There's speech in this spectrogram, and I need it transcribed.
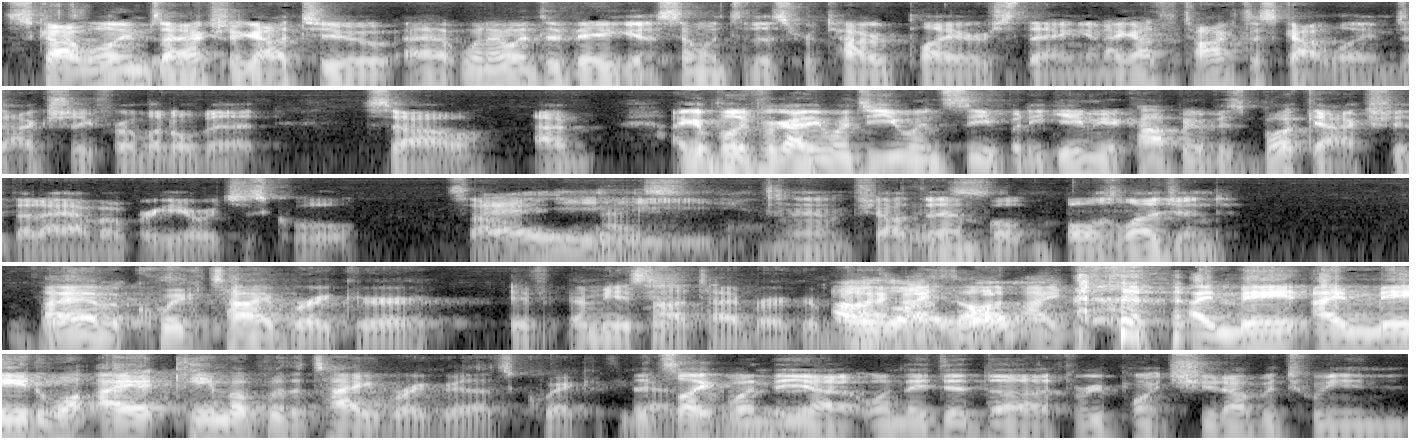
Scott Williams, I actually got to uh, when I went to Vegas. I went to this retired players thing, and I got to talk to Scott Williams actually for a little bit. So I I completely forgot he went to UNC, but he gave me a copy of his book actually that I have over here, which is cool. So Hey, Nice. yeah, shout out to him, Bulls legend. I have a quick tiebreaker. If I mean, it's not a tiebreaker, but I I, was I thought what? I, I made I made well, I came up with a tiebreaker that's quick. If you It's like when do the uh, when they did the three point shootout between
